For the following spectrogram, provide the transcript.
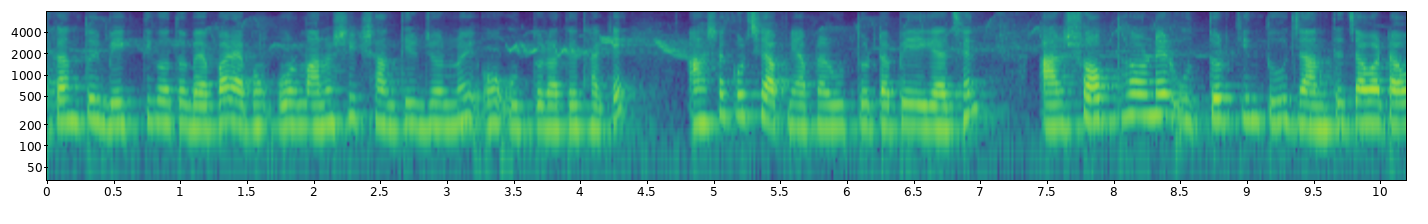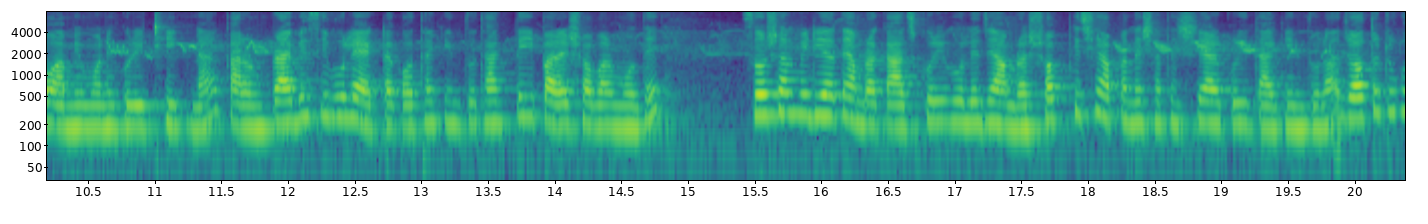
একান্তই ব্যক্তিগত ব্যাপার এবং ওর মানসিক শান্তির জন্যই ও উত্তরাতে থাকে। আশা করছি আপনি আপনার উত্তরটা পেয়ে গেছেন। আর সব ধরনের উত্তর কিন্তু জানতে চাওয়াটাও আমি মনে করি ঠিক না, কারণ প্রাইভেসি বলে একটা কথা কিন্তু থাকতেই পারে সবার মধ্যে। সোশ্যাল মিডিয়াতে আমরা কাজ করি বলে যে আমরা সব কিছু আপনাদের সাথে শেয়ার করি তা কিন্তু না। যতটুকু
